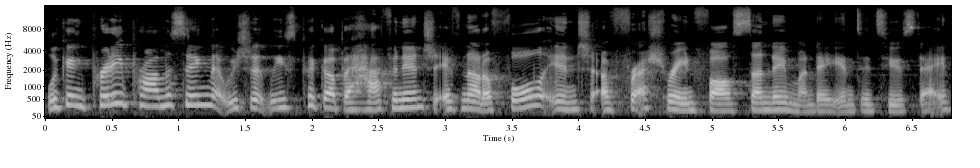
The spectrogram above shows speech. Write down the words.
looking pretty promising that we should at least pick up a half an inch, if not a full inch of fresh rainfall Sunday, Monday into Tuesday.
